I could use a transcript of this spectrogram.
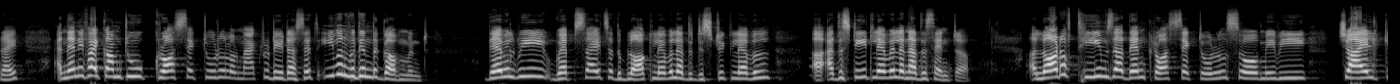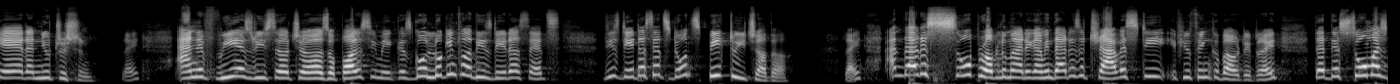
right? And then if I come to cross-sectoral or macro data sets, even within the government, there will be websites at the block level, at the district level, uh, at the state level, and at the center. A lot of themes are then cross-sectoral, so maybe childcare and nutrition, right? And if we as researchers or policymakers go looking for these data sets, these data sets don't speak to each other, right? And that is so problematic. I mean, that is a travesty if you think about it, right? That there's so much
